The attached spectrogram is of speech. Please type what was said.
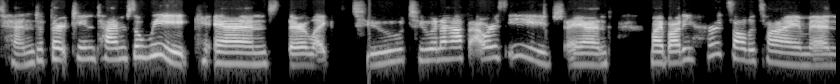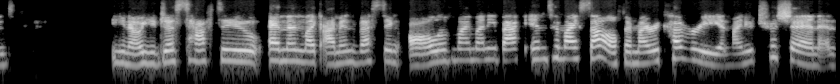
10 to 13 times a week, and they're like two, two and a half hours each. And my body hurts all the time. And you know you just have to and then like i'm investing all of my money back into myself and my recovery and my nutrition and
